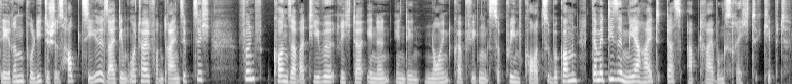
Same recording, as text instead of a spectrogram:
Deren politisches Hauptziel seit dem Urteil von 73 fünf konservative RichterInnen in den neunköpfigen Supreme Court zu bekommen, damit diese Mehrheit das Abtreibungsrecht kippt.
